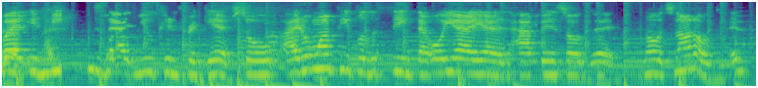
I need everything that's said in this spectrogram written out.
But it means that you can forgive. So i don't want people to think that oh yeah yeah it happened it's all good. No it's not all good.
